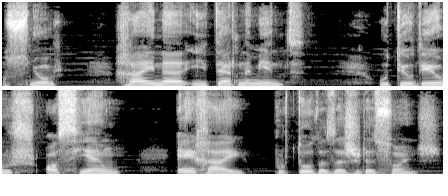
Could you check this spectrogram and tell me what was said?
O Senhor reina eternamente. O teu Deus, ó é Rei por todas as gerações.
